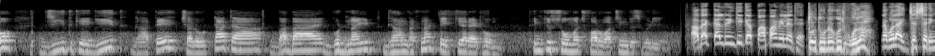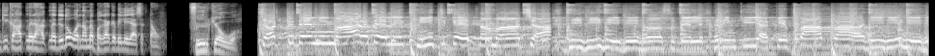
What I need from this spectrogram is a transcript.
जीत के गीत गाते चलो tata bye bye good night ध्यान रखना take care at home thank you so much for watching this video अबे कल रिंकी के पापा मिले थे। तो तूने कुछ बोला? ना बोला इज़्ज़त से रिंकी का हाथ मेरे हाथ में दे दो वरना मैं भगा के भी ले जा सकता हूँ। फिर क्या हुआ? चट देनी मार देली खींच के तमाचा। ही ही ही ही हंस दिल रिंकिया के पापा ही ही ही।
